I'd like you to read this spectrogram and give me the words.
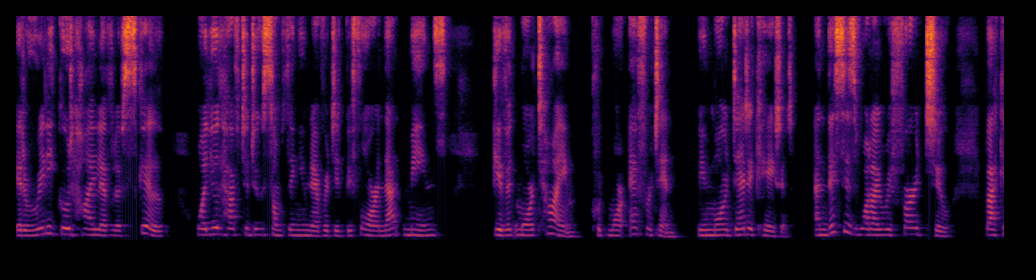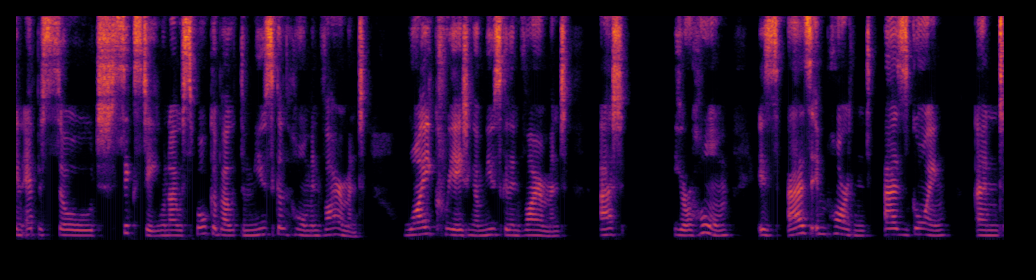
get a really good high level of skill, well, you'll have to do something you never did before. And that means give it more time, put more effort in, be more dedicated. And this is what I referred to back in episode 60 when I spoke about the musical home environment. Why creating a musical environment at your home is as important as going and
